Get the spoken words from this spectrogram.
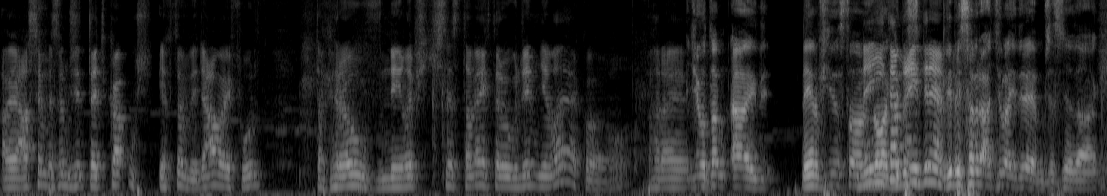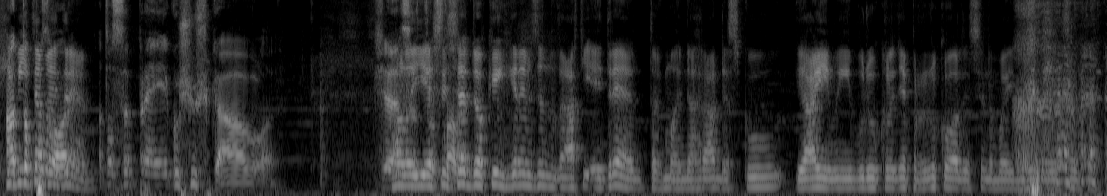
A já si myslím, že teďka už, jak to vydávají furt, tak hrajou v nejlepší sestavě, kterou kdy měli, jako jo. Hraje, ho tam, a nejlepší Není byla, tam kdyby, Adrian. kdyby se vrátil Adrian, přesně tak. a Chybí to tam pozor, Adrian. a to se prej jako šušká, vole. Že ale se jestli stane. se do King Crimson vrátí Adrian, tak mají nahrát desku, já jim ji budu klidně produkovat, jestli nemají producenta.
